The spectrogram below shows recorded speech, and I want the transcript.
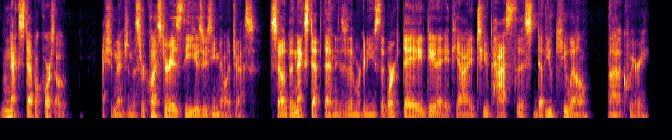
next step, of course, oh, I should mention this requester is the user's email address. So the next step then is then we're going to use the Workday data API to pass this WQL uh, query.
